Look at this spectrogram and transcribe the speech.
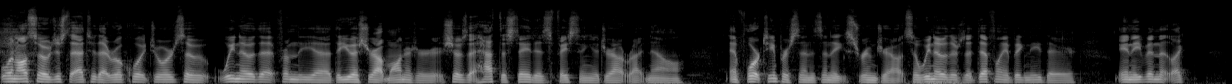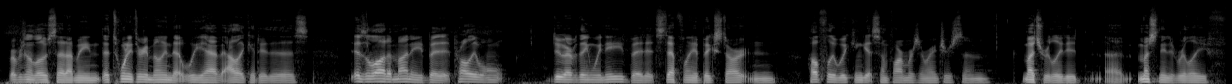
Well, and also just to add to that real quick, George. So we know that from the uh, the U.S. Drought Monitor, it shows that half the state is facing a drought right now, and 14% is in extreme drought. So we know there's a definitely a big need there, and even that, like Representative Lowe said, I mean, the 23 million that we have allocated to this is a lot of money, but it probably won't do everything we need. But it's definitely a big start, and hopefully we can get some farmers and ranchers some much related, uh, much needed relief.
